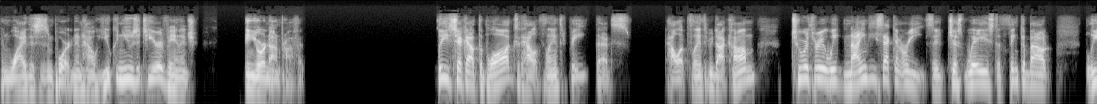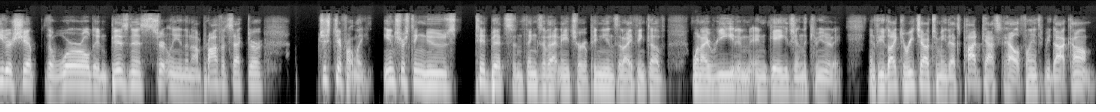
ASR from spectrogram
and why this is important and how you can use it to your advantage in your nonprofit. Please check out the blogs at Hallett Philanthropy. That's hallettphilanthropy.com. Two or three a week, 90 second reads. They're just ways to think about leadership, the world, in business, certainly in the nonprofit sector, just differently. Interesting news tidbits and things of that nature, opinions that I think of when I read and engage in the community. And if you'd like to reach out to me, that's podcast at hallettphilanthropy.com.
